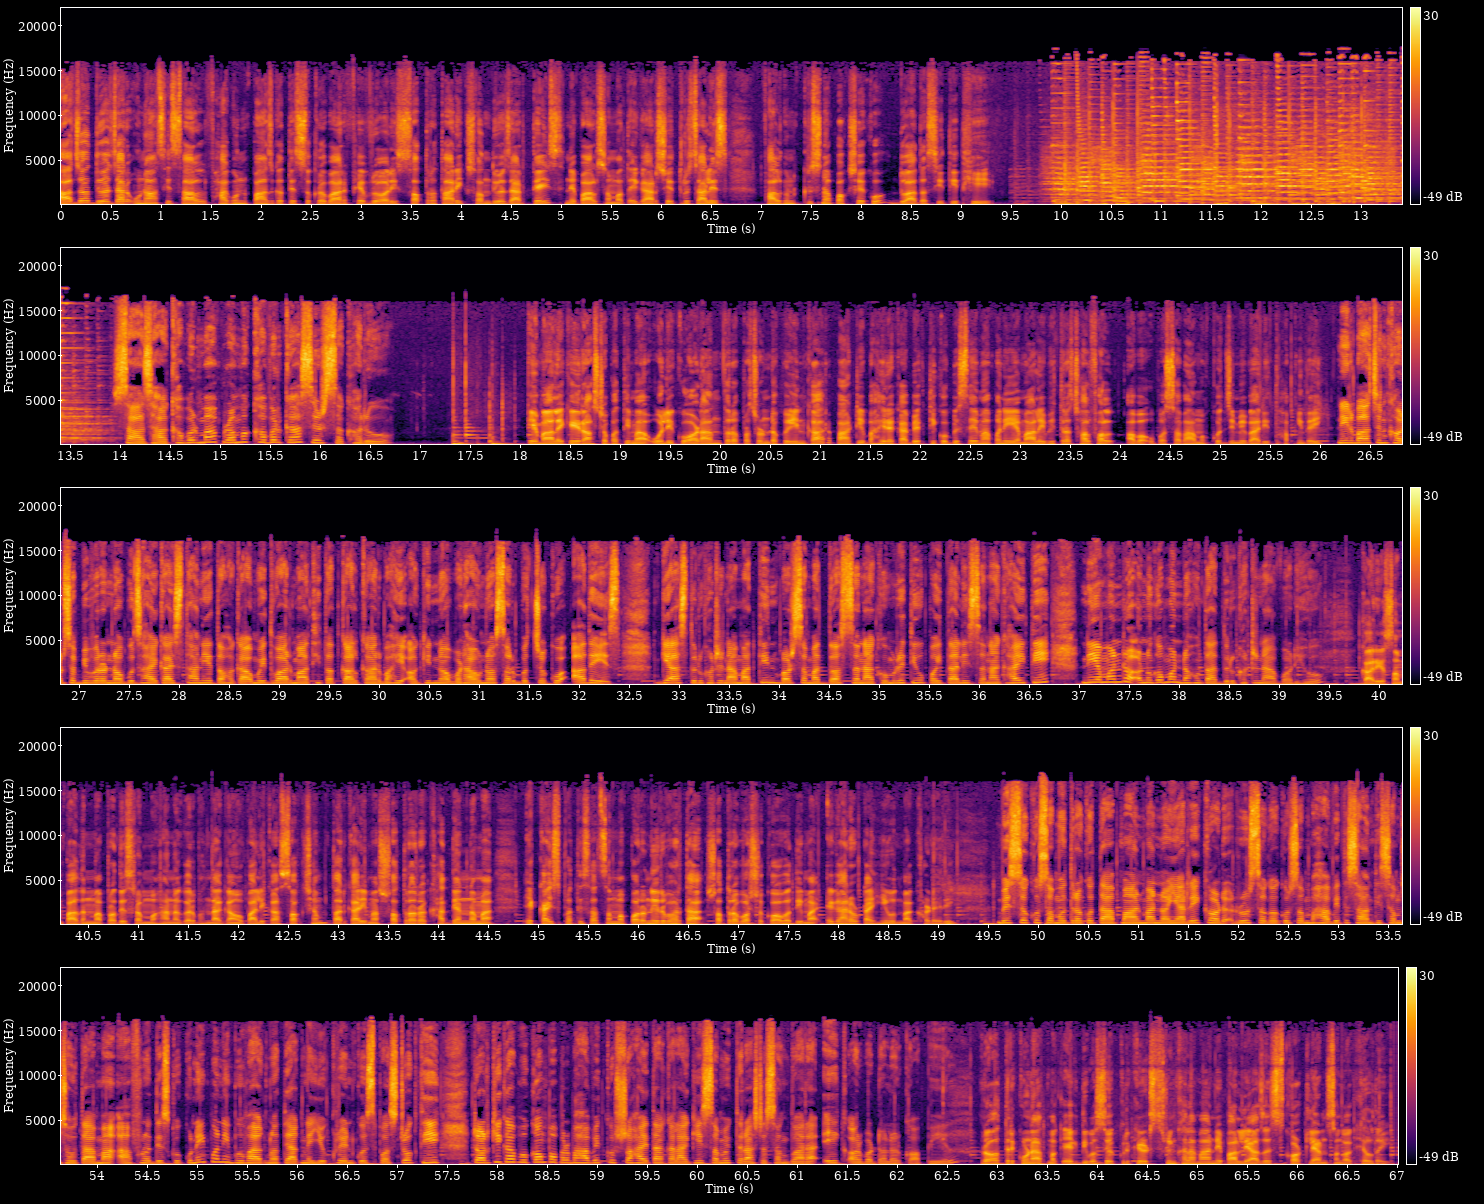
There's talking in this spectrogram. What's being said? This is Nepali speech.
आज दुई हजार उनासी साल फागुन पाँच गते शुक्रबार फेब्रुअरी सत्र तारिक सन् दुई हजार तेइस नेपाल सम्मत एघार सय त्रिचालिस फाल्गुन कृष्ण पक्षको द्वादशी तिथि। साझा खबरमा प्रमुख खबरका शीर्षकहरू। एमालेकै राष्ट्रपतिमा ओलीको अडान तर प्रचण्डको इन्कार पार्टी बाहिरका व्यक्तिको विषयमा पनि एमाले भित्र छलफल। अब उपसभामुखको जिम्मेवारी थपिँदै निर्वाचन खर्च विवरण नबुझाएका स्थानीय तहका उम्मेद्वारमाथि तत्काल कार्यवाही अघि नबढाउन सर्वोच्चको आदेश। ग्यास दुर्घटनामा तीन वर्षमा दसजनाको मृत्यु पैँतालिसजना घाइते। नियमन र अनुगमन नहुँदा दुर्घटना बढ्यो। कार्य सम्पादनमा प्रदेश र महानगरभन्दा गाउँपालिका सक्षम तरकारीमा सत्र र खाद्यान्नमा एक्काइस प्रतिशतसम्म परनिर्भरता सत्र वर्षको अवधिमा एघारवटा हिउँदमा खडेरी। विश्वको समुद्रको तापमानमा नयाँ रेकर्ड रुससँगको सम्भावित शान्ति सम्झौतामा आफ्नो देशको कुनै पनि भूभाग नत्याग्ने युक्रेनको स्पष्टोक्ति टर्कीका भूकम्प प्रभावितको सहायताका लागि संयुक्त राष्ट्रसङ्घद्वारा एक अर्ब डलरको अपिल। र त्रिकोणात्मक एक दिवसीय क्रिकेट श्रृङ्खलामा नेपालले आज स्कटल्यान्डसँग खेल्दै।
